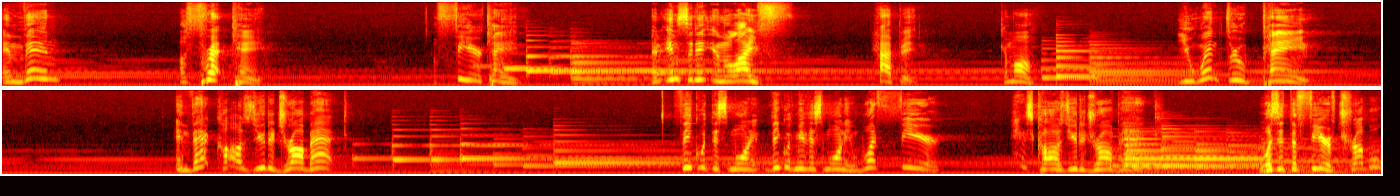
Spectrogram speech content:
And then a threat came, a fear came, an incident in life happened. Come on. You went through pain, and that caused you to draw back. Think with this morning, think with me this morning. What fear has caused you to draw back? Was it the fear of trouble?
